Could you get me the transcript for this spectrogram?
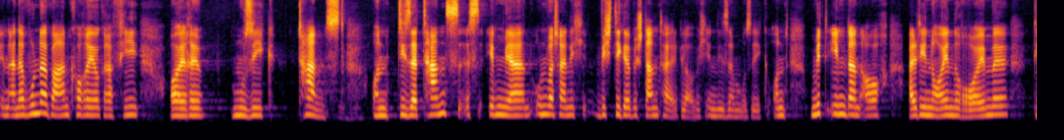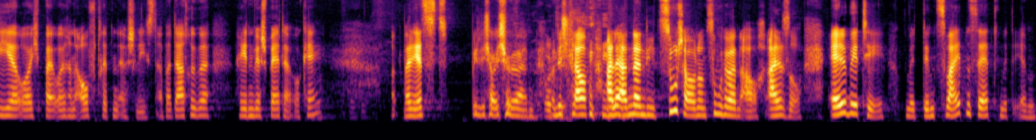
in einer wunderbaren Choreografie eure Musik tanzt. Und dieser Tanz ist eben ja ein unwahrscheinlich wichtiger Bestandteil, glaube ich, in dieser Musik. Und mit ihm dann auch all die neuen Räume, die ihr euch bei euren Auftritten erschließt. Aber darüber reden wir später, okay? Weil jetzt will ich euch hören. Und ich glaube, alle anderen, die zuschauen und zuhören, auch. Also, LBT mit dem zweiten Set, mit ihrem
